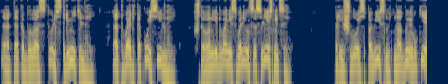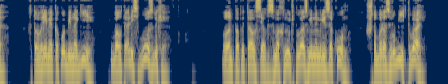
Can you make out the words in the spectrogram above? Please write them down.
Атака была столь стремительной, а тварь такой сильной, что он едва не свалился с лестницы. Пришлось повиснуть на одной руке, в то время как обе ноги болтались в воздухе. Он попытался взмахнуть плазменным резаком, чтобы разрубить тварь,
